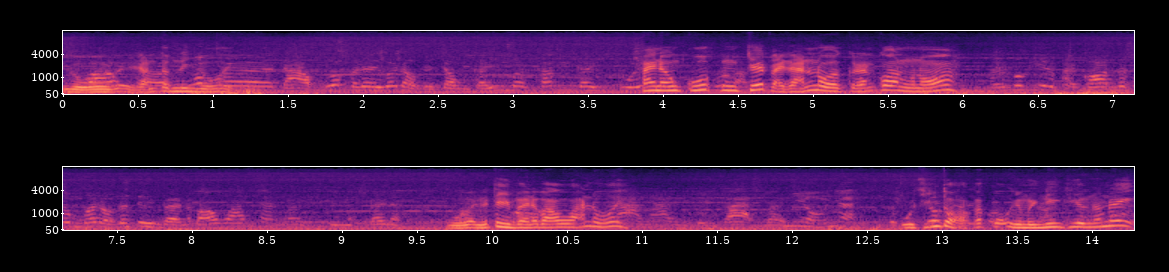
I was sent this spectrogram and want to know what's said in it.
rồi vậy rắn tâm linh rồi. đào cuốc ở đây bắt đầu để trồng cây các cây chuối hay là ông cuốc chết phải rắn rồi rắn con của nó. Thấy có kia phải con nó xong bắt đầu nó tìm về nó báo quán đây này. Ui vậy nó tìm về nó báo oán rồi. Ui chính tỏ các cụ nhà mình linh thiêng lắm đấy.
